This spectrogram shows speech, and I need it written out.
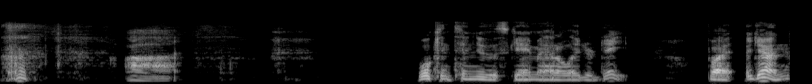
uh, we'll continue this game at a later date. But again,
